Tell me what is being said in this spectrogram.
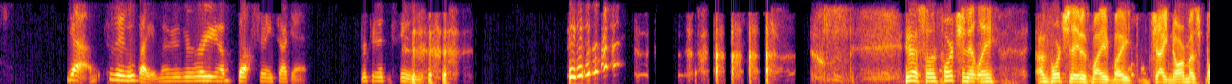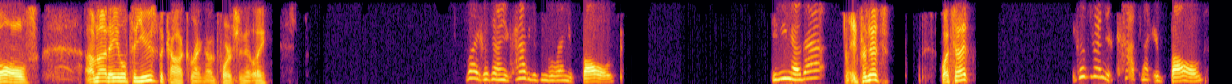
yeah, that's what they look like. They're they're ready to bust any second, ripping at the seams. yeah. So unfortunately, unfortunately, with my my ginormous balls, I'm not able to use the cock ring. Unfortunately. Right, goes around your cock, it doesn't go around your balls. Did you know that? And for this, what's that? It goes around your cock, not your balls.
